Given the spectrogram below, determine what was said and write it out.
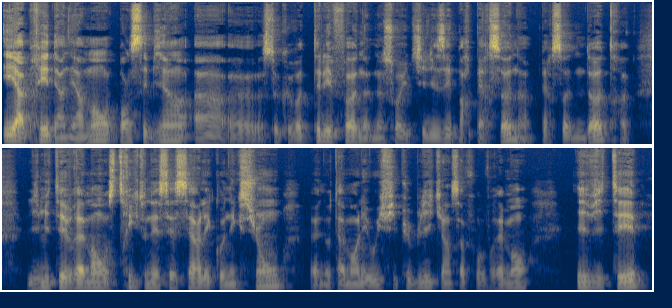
Et après, dernièrement, pensez bien à euh, ce que votre téléphone ne soit utilisé par personne, personne d'autre. Limitez vraiment au strict nécessaire les connexions, notamment les Wi-Fi publics, hein, ça faut vraiment éviter,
